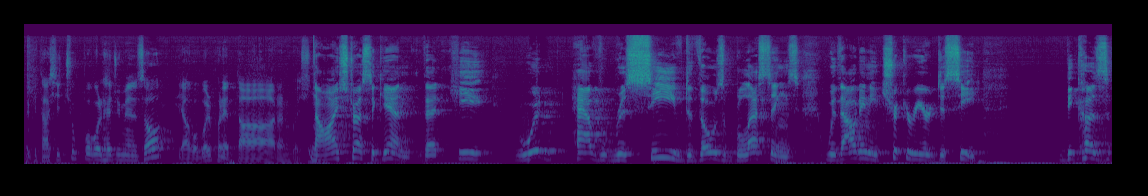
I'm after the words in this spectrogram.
이렇게 다시 축복을 해주면서 야곱을 보냈다라는 것이죠. Now, I stress again that he would have received those blessings without any trickery or deceit because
